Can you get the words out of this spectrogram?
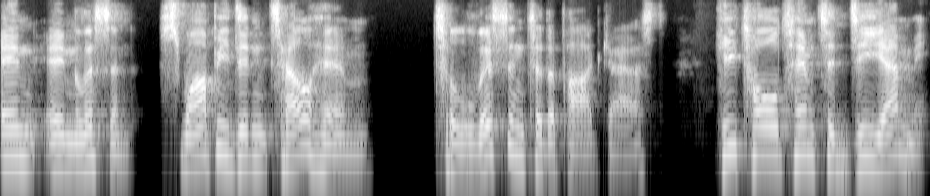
and and listen, Swampy didn't tell him to listen to the podcast. He told him to DM me.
